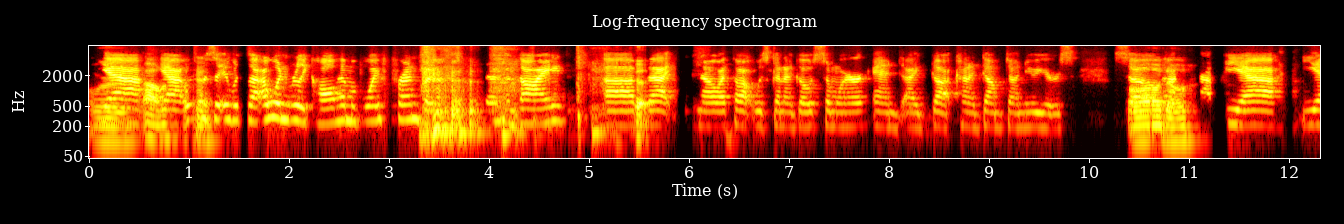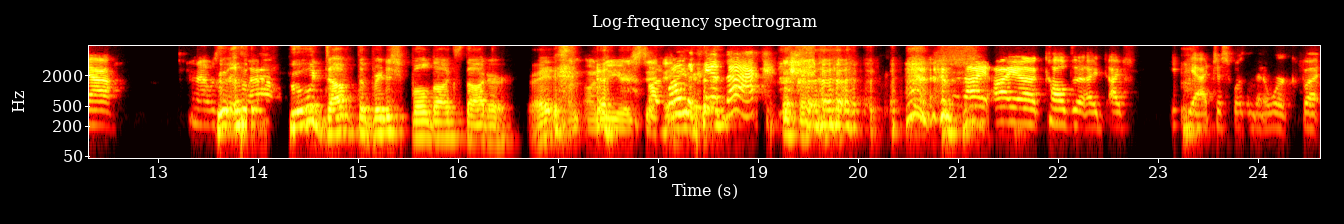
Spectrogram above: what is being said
Or, yeah, oh, yeah. okay. It was. It was. Uh, I wouldn't really call him a boyfriend, but it was a, a guy uh, that you know I thought was gonna go somewhere, and I got kind of dumped on New Year's. So oh that- no. yeah, yeah. And I was Who, like, wow. who would dump the British Bulldog's daughter, right? on, on New Year's Day. Well, New they came back. I I uh, called it. I, I yeah, it just wasn't going to work. But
